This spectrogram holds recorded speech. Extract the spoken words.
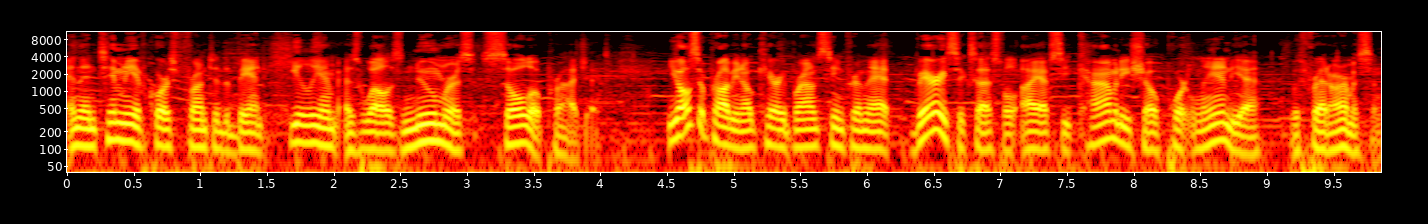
and then Timony, of course, fronted the band Helium as well as numerous solo projects. You also probably know Carrie Brownstein from that very successful IFC comedy show Portlandia with Fred Armisen.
